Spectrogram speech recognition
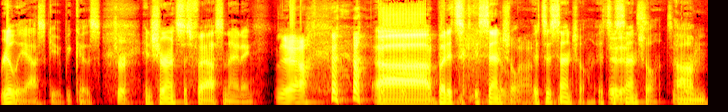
really ask you because Sure. insurance is fascinating, Yeah. uh, but it's essential. It's essential. It's It essential. It's um,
